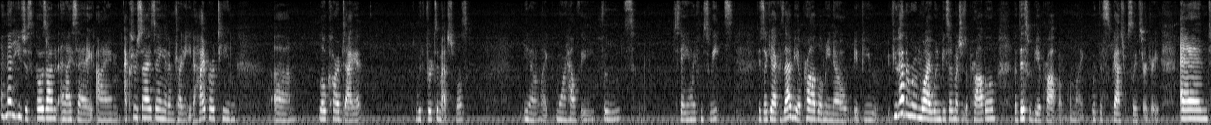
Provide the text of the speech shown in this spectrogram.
and then he just goes on, and I say I'm exercising and I'm trying to eat a high protein, um, low carb diet with fruits and vegetables you know, like more healthy foods, staying away from sweets. He's like, yeah, because that'd be a problem, you know, if you if you had the Roux-en-Y, it wouldn't be so much as a problem, but this would be a problem. I'm like, with this gastric sleeve surgery. And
